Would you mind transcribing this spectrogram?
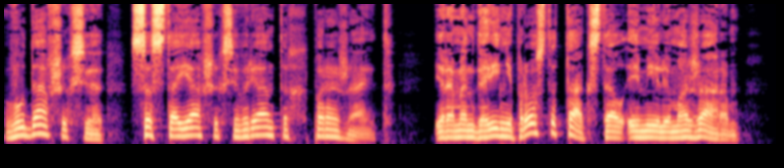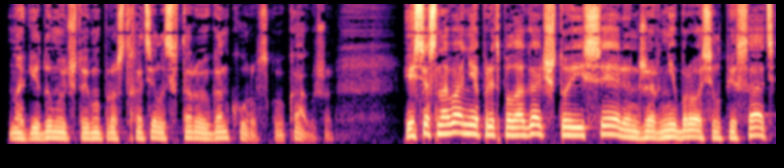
в удавшихся, состоявшихся вариантах поражает. И Ромен Гори не просто так стал Эмилем Мажаром. Многие думают, что ему просто хотелось вторую Ганкуровскую. Как же? Есть основания предполагать, что и Селлинджер не бросил писать,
